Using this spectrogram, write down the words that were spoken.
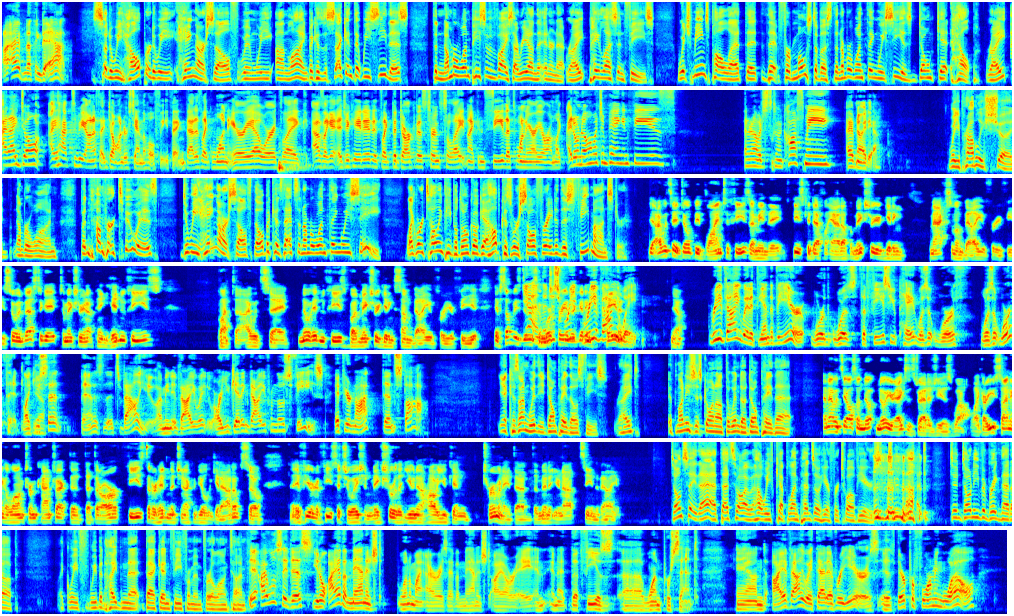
I, I have nothing to add. So do we help or do we hang ourselves when we online? Because the second that we see this, the number one piece of advice I read on the internet, right? Pay less in fees. Which means, Paulette, that that for most of us, the number one thing we see is don't get help, right? And I don't, I have to be honest, I don't understand the whole fee thing. That is like one area where it's like, as I get educated, it's like the darkness turns to light and I can see that's one area where I'm like, I don't know how much I'm paying in fees. I don't know how much it's going to cost me. I have no idea. Well, you probably should, number one. But number two is, do we hang ourselves though? Because that's the number one thing we see. Like we're telling people don't go get help because we're so afraid of this fee monster. Yeah, I would say don't be blind to fees. I mean, the fees can definitely add up, but make sure you're getting maximum value for your fees. So investigate to make sure you're not paying hidden fees. But uh, I would say no hidden fees, but make sure you're getting some value for your fee. If somebody's doing yeah, some work just for you, re- they're getting paid. Yeah. Reevaluate at the end of the year. Were, was the fees you paid was it worth was it worth it? Like you said, Ben, it's, it's value. I mean, evaluate. Are you getting value from those fees? If you're not, then stop. Yeah, because I'm with you. Don't pay those fees, right? If money's just going out the window, don't pay that. And I would say also know, know your exit strategy as well. Like, are you signing a long term contract that, that there are fees that are hidden that you're not going to be able to get out of? So, if you're in a fee situation, make sure that you know how you can terminate that the minute you're not seeing the value. Don't say that. That's how, I, how we've kept Len Penzo here for 12 years. Do not, do, don't even bring that up. Like we've we've been hiding that back end fee from him for a long time. Yeah, I will say this. You know, I have a managed one of my IRAs. I have a managed IRA, and and the fee is uh, one and I evaluate that every year. As if they're performing well,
